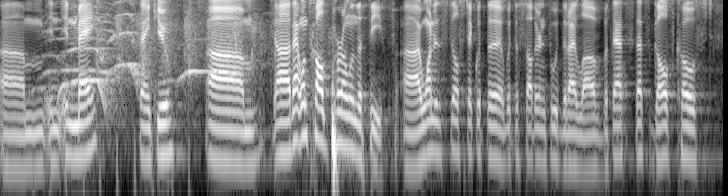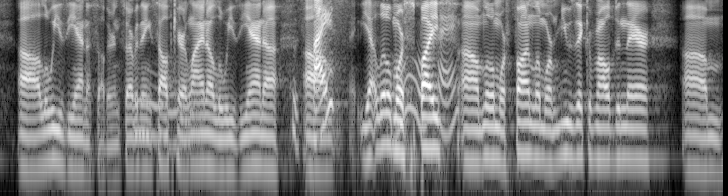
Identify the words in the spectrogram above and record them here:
um, in, in May. Thank you. Um, uh, that one's called Pearl and the Thief. Uh, I wanted to still stick with the with the southern food that I love, but that's that's Gulf Coast. Uh, Louisiana Southern, so everything South Carolina, Louisiana. Some Um, spice? yeah, a little more spice, okay. um, a little more fun, a little more music involved in there. Um,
